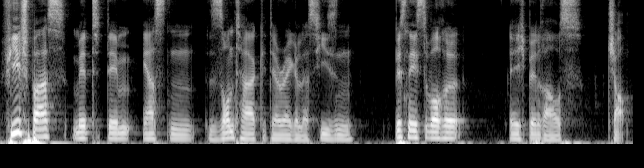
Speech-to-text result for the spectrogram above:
Viel Spaß mit dem ersten Sonntag der Regular Season. Bis nächste Woche. Ich bin raus. Ciao.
